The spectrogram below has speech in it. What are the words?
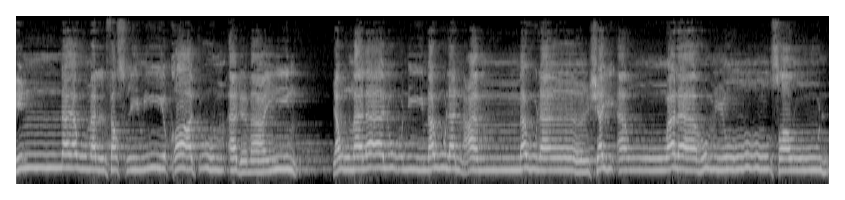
إن يوم الفصل ميقاتهم أجمعين يوم لا يغني مولا عن مولا شيئا ولا هم ينصرون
